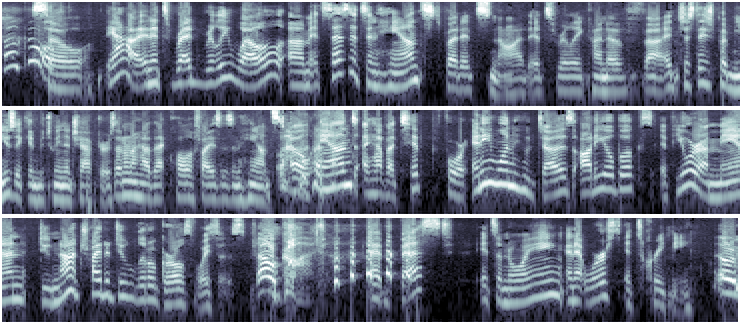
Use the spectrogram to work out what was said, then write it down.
Oh, cool. So yeah, and it's read really well. Um, it says it's enhanced, but it's not. It's really kind of uh, it just they just put music in between the chapters. I don't know how that qualifies as enhanced. Oh, and I have a tip for anyone who does audiobooks. If you are a man, do not try to do little girls' voices. Oh God. At best, it's annoying, and at worst, it's creepy. oh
